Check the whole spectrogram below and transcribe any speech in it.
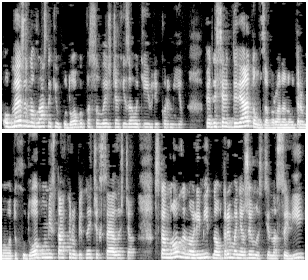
Обмежено власників худоби пасовищах і заготівлі кормів. В 59-му заборонено утримувати худобу в містах і робітничих селищах. Встановлено ліміт на утримання живності на селі,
